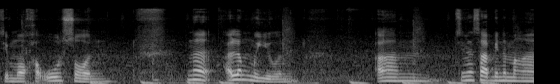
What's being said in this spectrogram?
si Mocha Uson na alam mo yun um, sinasabi ng mga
